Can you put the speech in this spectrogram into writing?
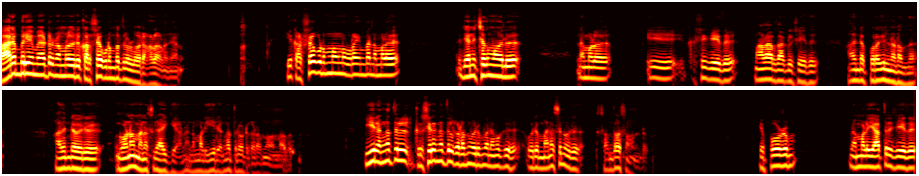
പാരമ്പര്യമായിട്ട് നമ്മളൊരു കർഷക കുടുംബത്തിലുള്ള ഒരാളാണ് ഞാൻ. ഈ കർഷക കുടുംബം എന്ന് പറയുമ്പോൾ നമ്മൾ ജനിച്ചത് മുതൽ നമ്മൾ ഈ കൃഷി ചെയ്ത് മാതാപിതാക്കൾ ചെയ്ത് അതിന്റെ പുറകിൽ നടന്ന് അതിന്റെ ഒരു ഗുണം മനസ്സിലാക്കിയാണ് നമ്മൾ ഈ രംഗത്തിലോട്ട് കടന്നു വന്നത്. ഈ രംഗത്തിൽ കൃഷിരംഗത്തിൽ കടന്നു വരുമ്പോൾ നമുക്ക് ഒരു മനസ്സിനൊരു സന്തോഷമുണ്ട്. എപ്പോഴും നമ്മൾ യാത്ര ചെയ്ത്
